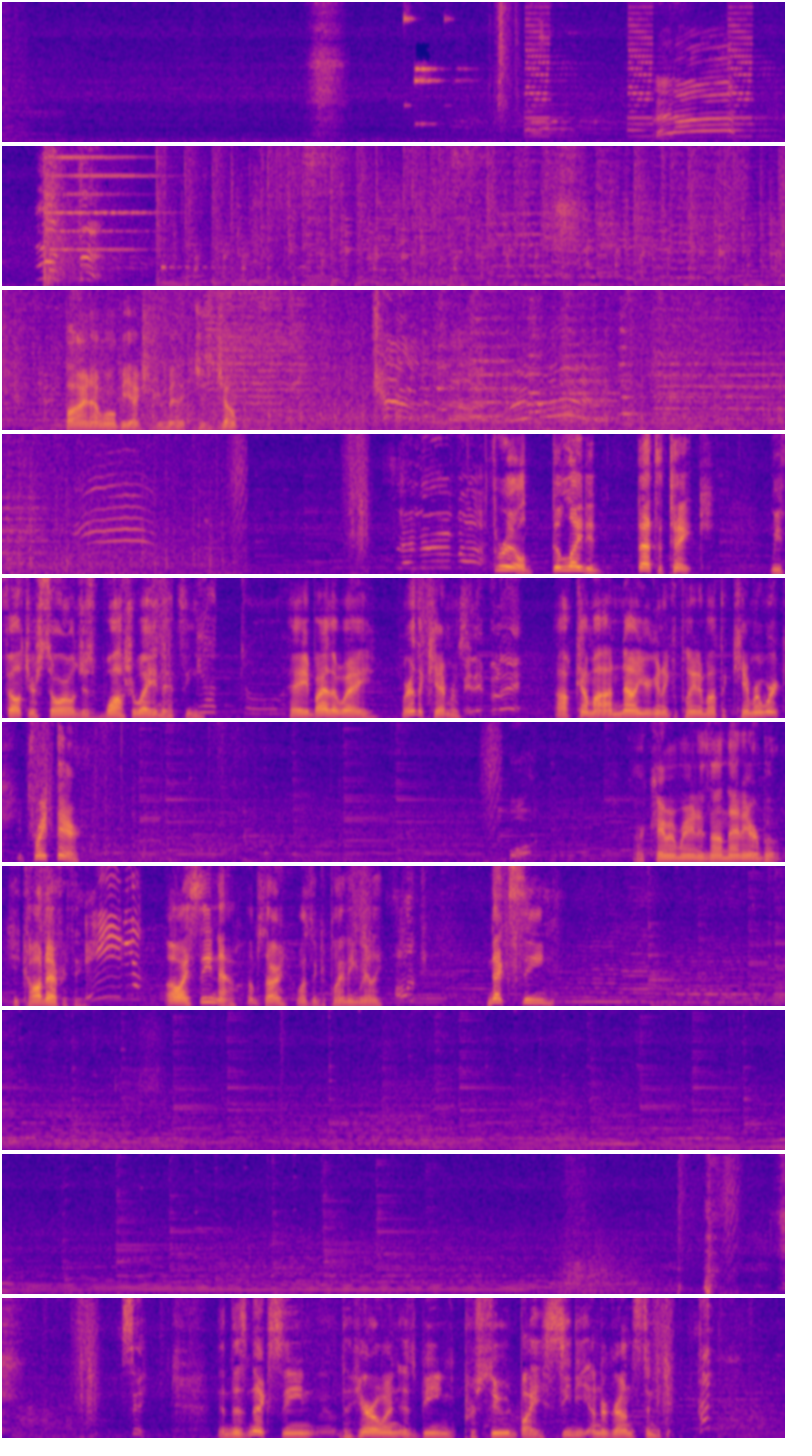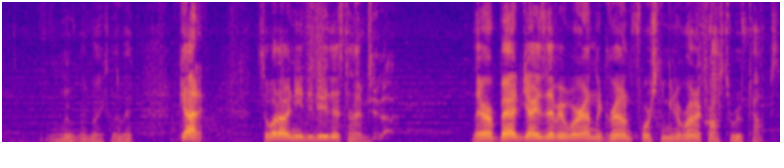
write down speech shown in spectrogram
Won't be extra dramatic, just jump. Thrilled, delighted, that's a take. We felt your sorrow just wash away in that scene. Hey, by the way, where are the cameras? Oh, come on, now you're gonna complain about the camera work? It's right there. Our cameraman is on that airboat. He caught everything. Oh, I see now. I'm sorry. Wasn't complaining, really. Next scene. In this next scene, the heroine is being pursued by a seedy underground syndicate. Move my mic a little bit. Got it. So what do I need to do this time? There are bad guys everywhere on the ground forcing you to run across the rooftops.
